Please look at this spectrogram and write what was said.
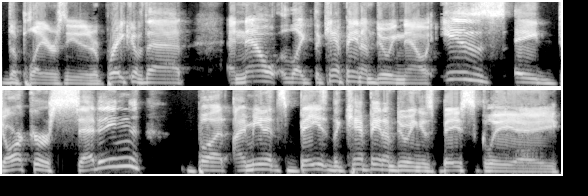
the players needed a break of that. And now, like the campaign I'm doing now is a darker setting, but I mean, it's ba- the campaign I'm doing is basically a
